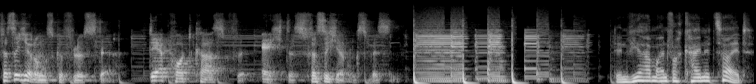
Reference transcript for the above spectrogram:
Versicherungsgeflüster, der Podcast für echtes Versicherungswissen. Denn wir haben einfach keine Zeit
